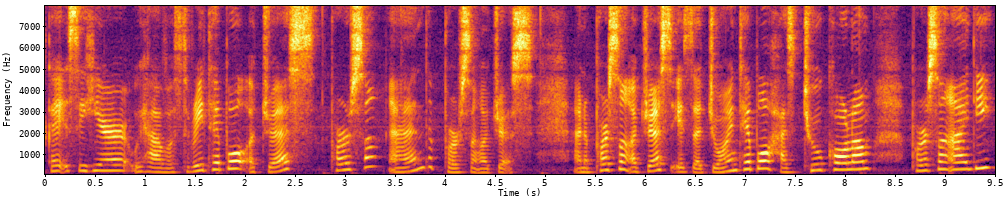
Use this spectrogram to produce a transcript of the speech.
Okay, see here we have a three table address, person, and person address. And a person address is a join table, has two column, person ID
